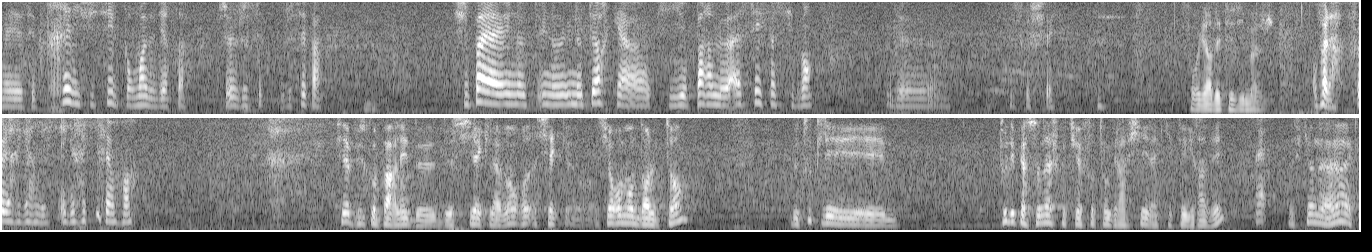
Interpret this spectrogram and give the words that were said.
Mais c'est très difficile pour moi de dire ça. Je ne sais, je sais pas. Je ne suis pas une, une, une auteure qui, a- qui parle assez facilement de, de ce que je fais. Il faut regarder tes images. Voilà, faut les regarder, exactement. Tiens, puisqu'on parlait de, de siècles avant, siècles- si on remonte dans le temps, de toutes les, tous les personnages que tu as photographiés là, qui étaient gravés, Ouais. est-ce qu'il y en a un qui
